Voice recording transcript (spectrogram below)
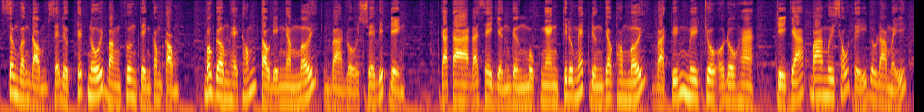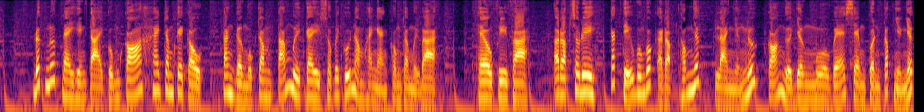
sân vận động sẽ được kết nối bằng phương tiện công cộng, bao gồm hệ thống tàu điện ngầm mới và đội xe buýt điện. Qatar đã xây dựng gần 1.000 km đường giao thông mới và tuyến metro ở Doha trị giá 36 tỷ đô la Mỹ. Đất nước này hiện tại cũng có 200 cây cầu, tăng gần 180 cây so với cuối năm 2013. Theo FIFA, Ả Rập Saudi, các tiểu vương quốc Ả Rập thống nhất là những nước có người dân mua vé xem quân cấp nhiều nhất.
